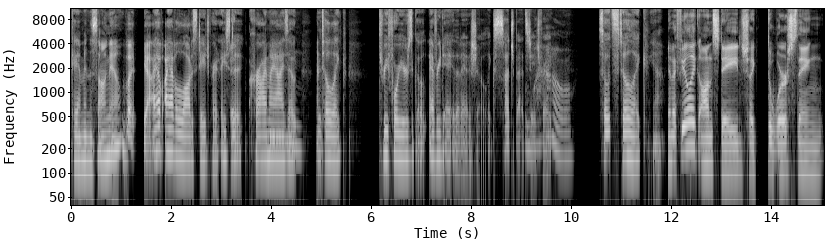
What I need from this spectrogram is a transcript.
okay, I'm in the song now. But yeah, I have I have a lot of stage fright. I used to cry my eyes out Mm. until like three, four years ago, every day that I had a show. Like such bad stage fright. So it's still like, yeah. and I feel like on stage, like the worst thing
